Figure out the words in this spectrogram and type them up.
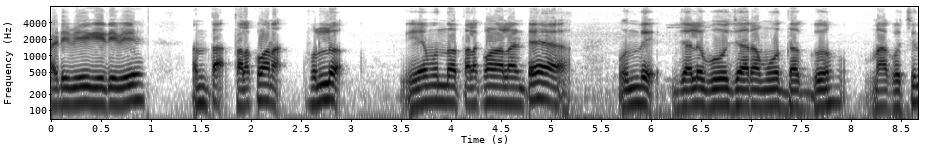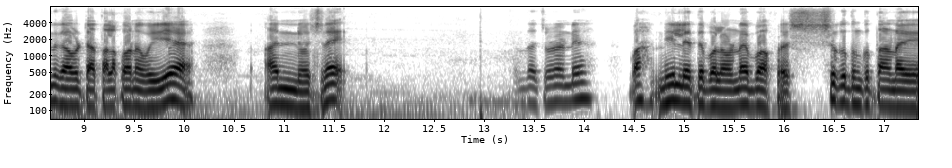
అడివి గిడివి అంతా తలకోన ఫుల్ ఏముందో తలకోనాలంటే ఉంది. జలుబు జ్వరము దగ్గు. నాకు వచ్చింది కాబట్టి ఆ తలకోన పోయి అన్నీ వచ్చినాయి. ఇంత చూడండి. బా నీళ్ళు అయితే బలం ఉన్నాయి బా ఫ్రెష్గా దుంకుతున్నాయి.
